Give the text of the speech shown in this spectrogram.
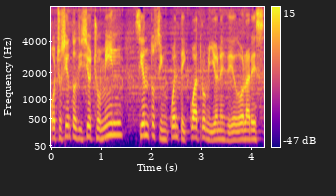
818.154 millones de dólares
